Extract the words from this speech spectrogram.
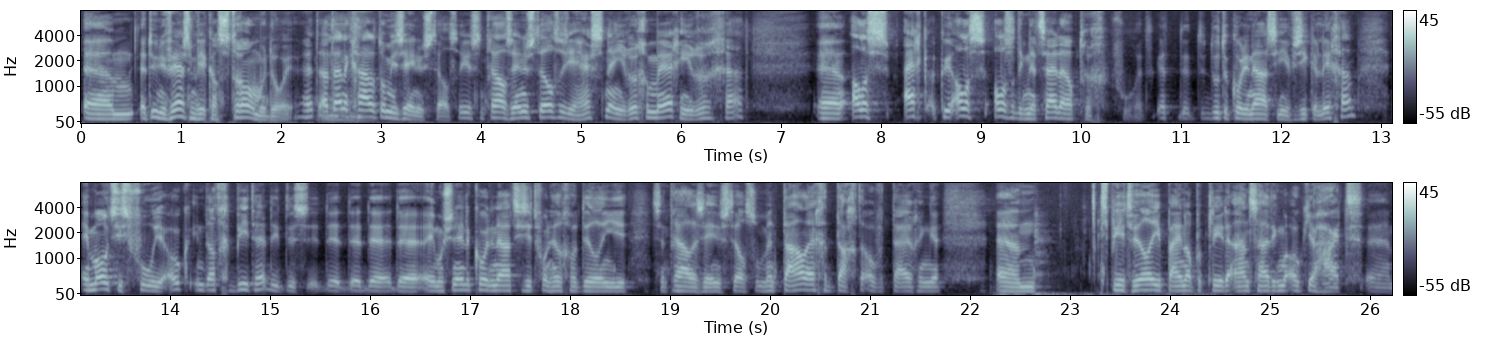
ehm, het universum weer kan stromen door je. Het, uiteindelijk gaat het om je zenuwstelsel. Je centraal zenuwstelsel, je hersenen en je ruggenmerg en je ruggengraat. Eh, alles, eigenlijk kun je alles, alles wat ik net zei daarop terugvoeren. Het, doet de coördinatie in je fysieke lichaam. Emoties voel je ook in dat gebied. Hè. Dus de, de, de, de emotionele coördinatie zit voor een heel groot deel in je centrale zenuwstelsel. Mentaal en gedachten, overtuigingen. Ehm, spiritueel, je pijnappelklier, aansluiting, maar ook je hart. Ehm,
